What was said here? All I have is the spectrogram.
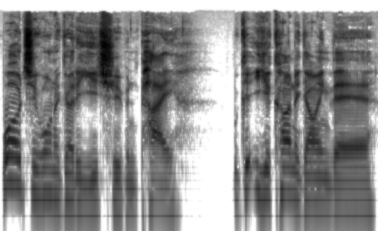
why would you want to go to YouTube and pay? You're kind of going there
